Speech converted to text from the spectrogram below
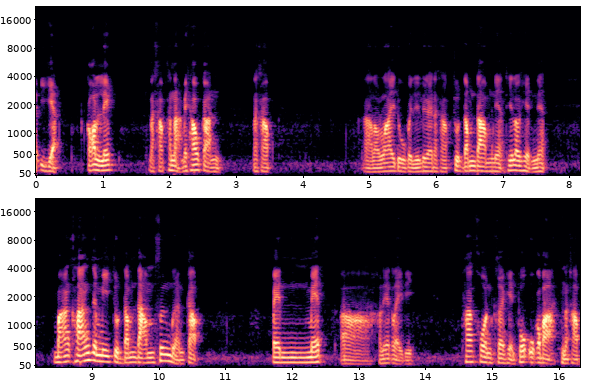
ละเอียดก้อนเล็กนะครับ ขนาดไม่เท่ากันนะครับเราไล่ดูไปเรื่อยๆนะครับ จุดดำๆเนี่ยที่เราเห็นเนี่ยบางครั้งจะมีจุดดำๆซึ่งเหมือนกับ เป็นเม็ดอ่าเขาเรียกอะไรดี ถ้าคนเคยเห็นพวกอุกกาบาตนะครับ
